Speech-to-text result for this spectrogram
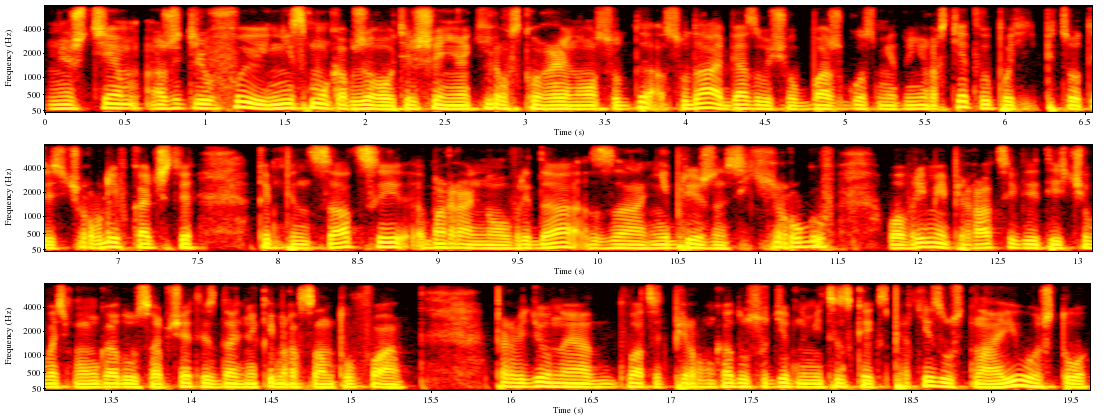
Между тем, житель Уфы не смог обжаловать решение Кировского районного суда, суда обязывающего Башгосмедуниверситет выплатить 500 тысяч рублей в качестве компенсации морального вреда за небрежность хирургов во время операции в 2008 году, сообщает издание «Коммерсант Уфа». Проведенная в 2021 году судебно-медицинская экспертиза установила, что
